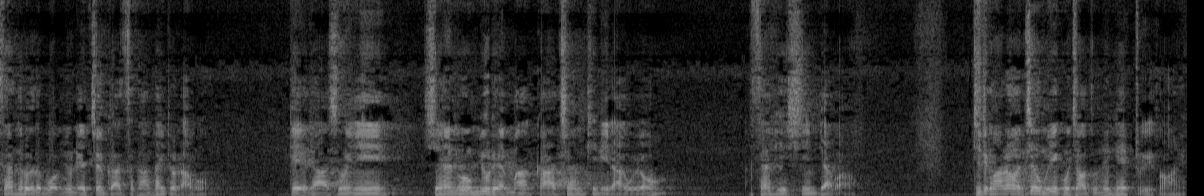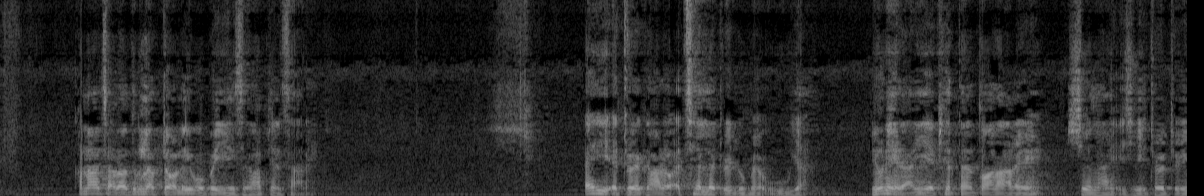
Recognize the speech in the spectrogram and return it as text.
ဆန်းတယ်လို့သဘောမျိုးနဲ့ကျုပ်ကစကားလိုက်တော့တာပေါ့ကဲဒါဆိုရင်ရန်ကုန်မြို့ထဲမှာကားချမ်းဖြစ်နေတာကိုရောအစမ်းဖြစ်ရှင်းပြပါဦးဒီတခါတော့ကျုပ်မေးခွန်းကြောင့်သူနည်းနည်းတွေ့သွားတယ်ခဏကြာတော့သူ့ laptop လေးကိုပြင်ရင်စကားပြန်စားတယ် အဲ့ဒီအတွက်ကတော့အချက်လက်တွေလိုမဲ့ဦးရမြို့နယ်တိုင်းရဲ့ဖြတ်တန်းသွားလာတဲ့ရှင်လိုင်းအရေးအတွက်တွေ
